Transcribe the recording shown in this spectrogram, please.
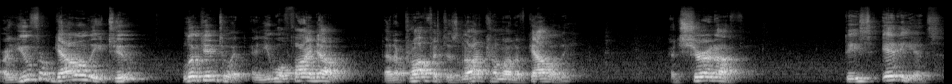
Are you from Galilee too? Look into it, and you will find out that a prophet does not come out of Galilee. And sure enough, these idiots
